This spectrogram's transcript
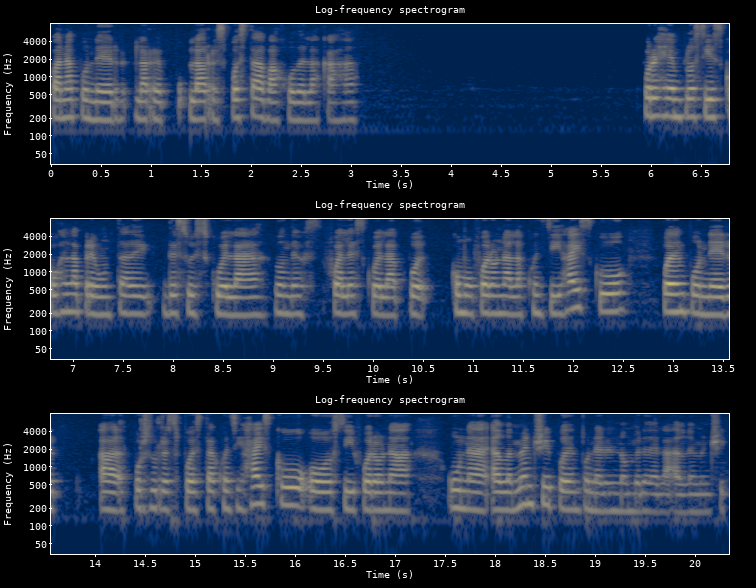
van a poner la, respuesta abajo de la caja. Por ejemplo, si escogen la pregunta de, su escuela, dónde fue la escuela, cómo fueron a la Quincy High School, pueden poner ah, por su respuesta Quincy High School o si fueron a una elementary, pueden poner el nombre de la elementary.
